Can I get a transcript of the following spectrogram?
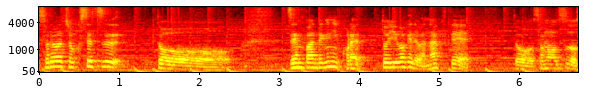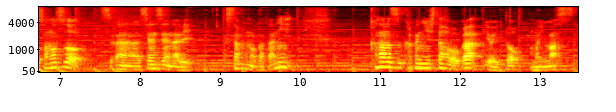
それは直接と全般的にこれというわけではなくてとその都度その都度先生なりスタッフの方に必ず確認した方が良いと思います。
